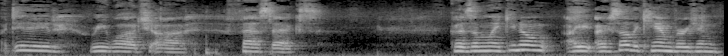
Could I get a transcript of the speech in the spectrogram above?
I did rewatch uh Fast X because I'm like, you know, I I saw the cam version,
